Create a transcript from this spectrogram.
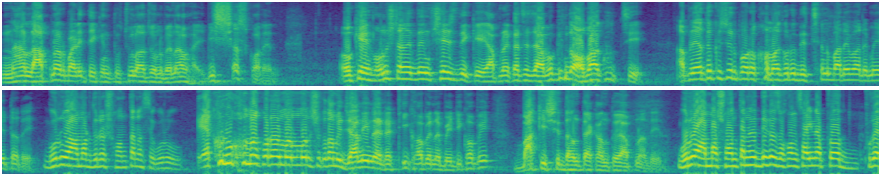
না হলে আপনার বাড়িতে কিন্তু চুলা জ্বলবে না ভাই, বিশ্বাস করেন। ওকে, অনুষ্ঠানের দিন শেষ দিকে আপনার কাছে যাব, কিন্তু অবাক হচ্ছি। আপনি এত কিছুর পরও ক্ষমা করে দিচ্ছেন বারে বারে মেয়েটারে। গুরু আমার দুটো সন্তান আছে গুরু। এখনও ক্ষমা করার মান মানসিকতা আমি জানি না এটা ঠিক হবে না বেঠিক হবে। বাকি সিদ্ধান্ত একান্তই আপনাদের। গুরু আমার সন্তানের দিকে যখন চাই না পুরো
